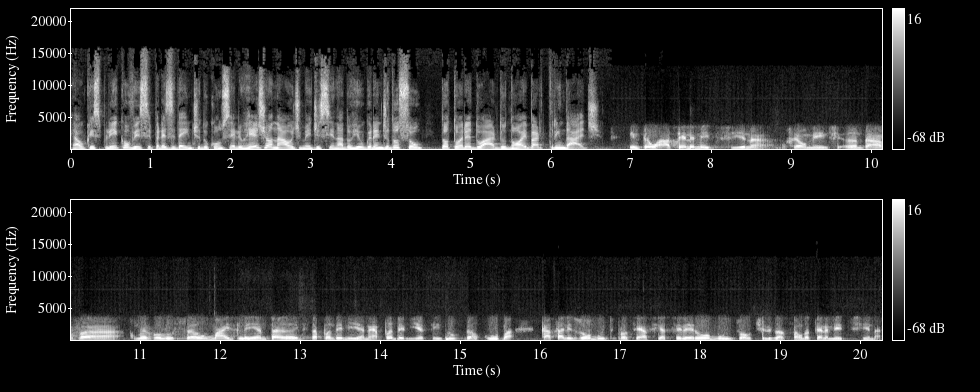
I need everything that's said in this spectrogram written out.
É o que explica o vice-presidente do Conselho Regional de Medicina do Rio Grande do Sul, Dr. Eduardo Neubar Trindade. Então, a telemedicina realmente andava com uma evolução mais lenta antes da pandemia, né? A pandemia, sem dúvida alguma, catalisou muito o processo e acelerou muito a utilização da telemedicina.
